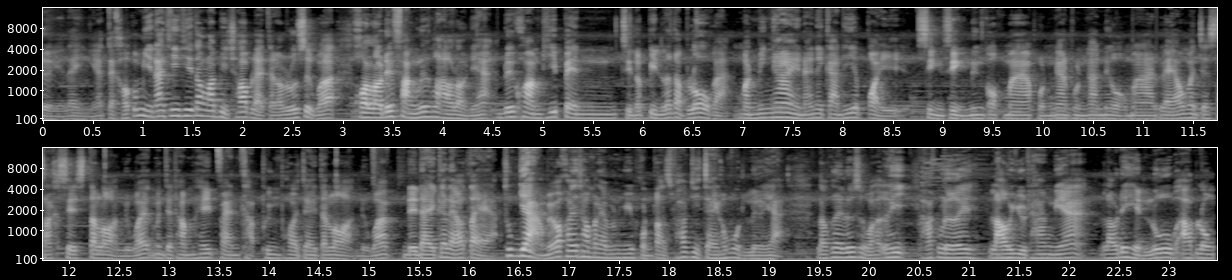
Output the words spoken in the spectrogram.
เลยอะไรอย่างเงี้ยแต่เขาก็มีหน้าที่ที่ต้องรับผิดชอบแหละแต่เรารู้สึกว่าพอเราได้ฟังเรื่องราวเหล่านี้ด้วยความที่เป็นศิลปินระดับโลกอะ่ะมันไม่ง่ายนะในการที่จะปล่อยสิ่งสิ่งหนึ่งออกมาผลงานผลงานหนึ่งออกมา แล้วมันจะสักเซสตลอด หรือว่ามันจะทำให้แฟนคลับพึงพอใจตลอดหรือว่าใด ๆ ก็แล้วแต่ทุกอย่างไม่ว่าเขาจะทำอะไรมันมีผลต่อสภาพจิตใจเขาหมดเลยอะ่ะเราก็เลยรู้สึกว่าเอ้ยพักเลย เราอยู่ทางเนี้ยเราได้เห็นรูปอัพลง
